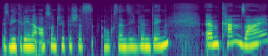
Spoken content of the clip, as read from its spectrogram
Ist Migräne auch so ein typisches hochsensiblen Ding? Ähm, kann sein.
